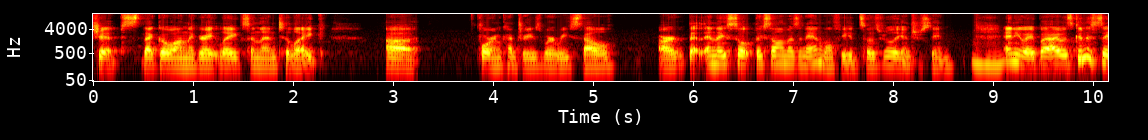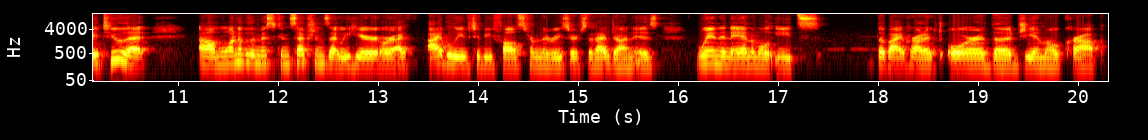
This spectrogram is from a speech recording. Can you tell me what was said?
ships that go on the Great Lakes and then to like uh, foreign countries where we sell our and they sell they sell them as an animal feed. So it's really interesting. Mm-hmm. Anyway, but I was going to say too that um, one of the misconceptions that we hear, or I, I believe to be false from the research that I've done, is when an animal eats the byproduct or the GMO crop,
